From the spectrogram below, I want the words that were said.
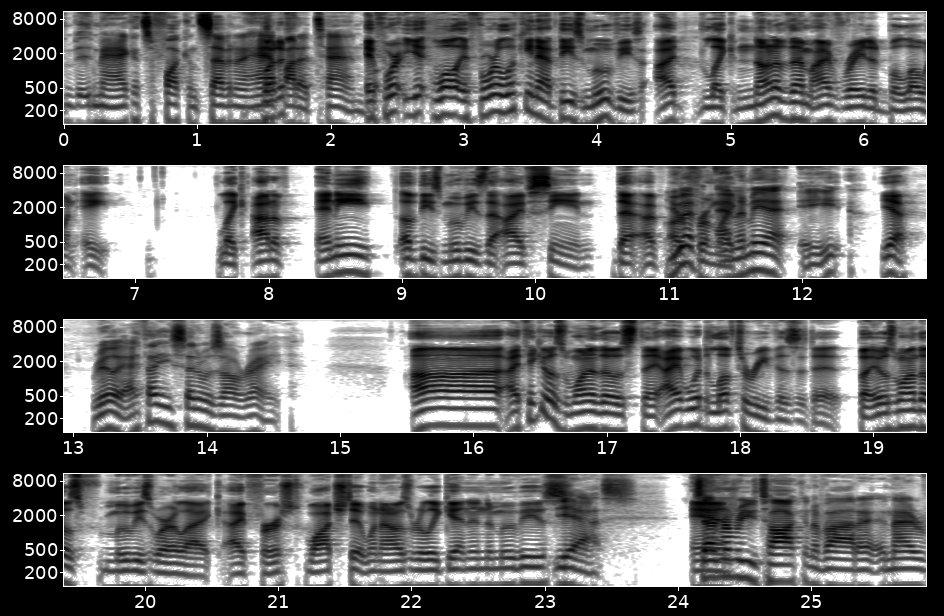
Mac. It's a fucking seven and a half if- out of ten. If we're yeah, well, if we're looking at these movies, I like none of them I've rated below an eight. Like out of any of these movies that I've seen that are you are have from like Enemy at eight. yeah, Really? I thought you said it was all right. Uh, I think it was one of those things. I would love to revisit it, but it was one of those movies where like I first watched it when I was really getting into movies. Yes. So I remember you talking about it, and I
